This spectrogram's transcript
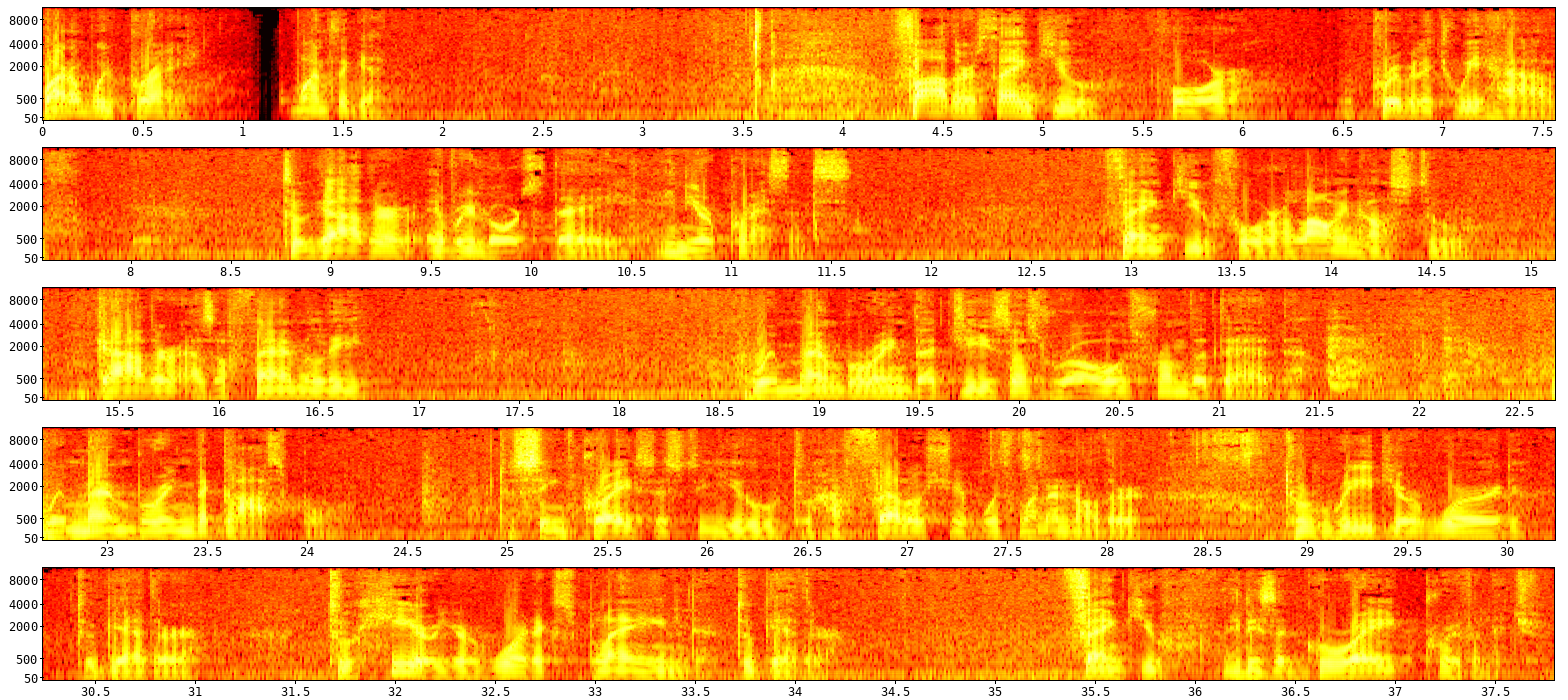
Why don't we pray once again? Father, thank you for the privilege we have to gather every Lord's Day in your presence. Thank you for allowing us to gather as a family, remembering that Jesus rose from the dead, remembering the gospel, to sing praises to you, to have fellowship with one another, to read your word together, to hear your word explained together. Thank you. It is a great privilege.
